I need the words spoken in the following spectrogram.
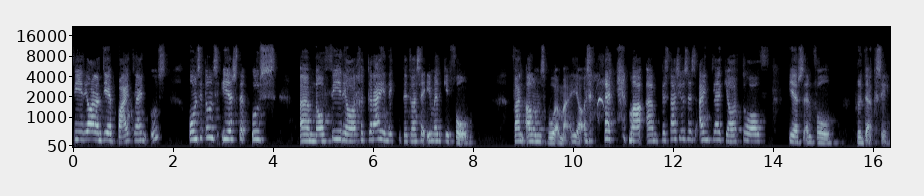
4 jaar dan jy 'n baie klein oes. Ons het ons eerste oes um na 4 jaar gekry en ek, dit was 'n emmertjie vol van al ons bome. Ja. maar um pistachios is eintlik jaar 12 eers in vol produksie.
